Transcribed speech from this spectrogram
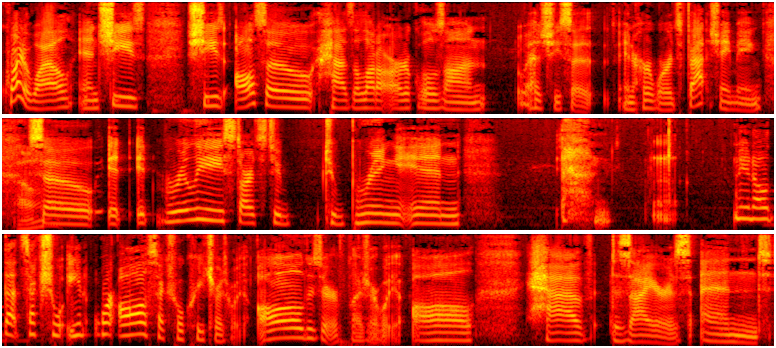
quite a while, and she's she's also has a lot of articles on, as she said in her words, fat shaming. Oh. So it it really starts to to bring in you know that sexual you know we're all sexual creatures. We all deserve pleasure. We all have desires. And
